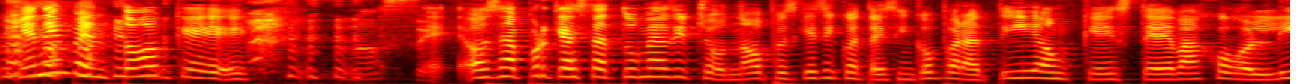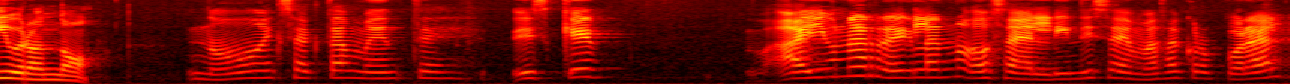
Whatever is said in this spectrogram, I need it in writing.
¿Quién inventó que.? No sé. eh, O sea, porque hasta tú me has dicho, no, pues que 55 para ti, aunque esté bajo el libro, no. No, exactamente. Es que hay una regla, ¿no? O sea, el índice de masa corporal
